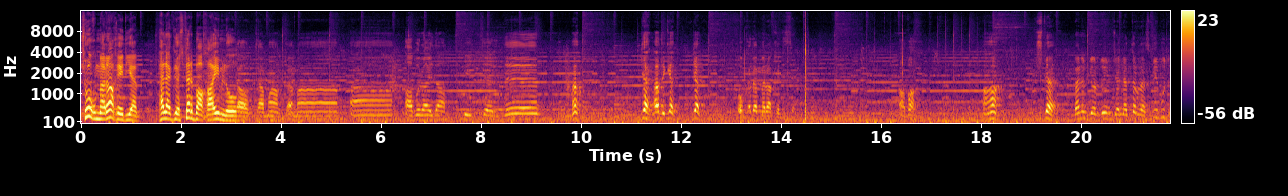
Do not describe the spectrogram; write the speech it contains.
çok merak edeyim. Hele göster bakayım lo. Ya tamam tamam. Aa, a, burayı da bitirdim. Hah. Gel hadi gel gel. O kadar merak edilse. Ha bak. Aha. İşte benim gördüğüm cennetin resmi budur.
